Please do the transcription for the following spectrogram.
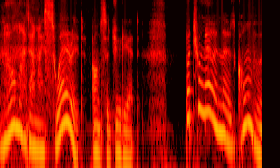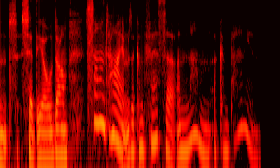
No, madame, I swear it, answered Juliet. But you know in those convents, said the old dame, sometimes a confessor, a nun, a companion.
